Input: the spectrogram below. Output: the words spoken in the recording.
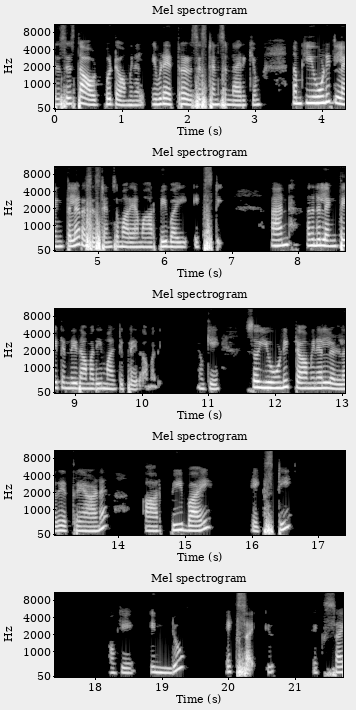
This is the output terminal ഇവിടെ എത്ര റെസിസ്റ്റൻസ് ഉണ്ടായിരിക്കും? നമുക്ക് യൂണിറ്റ് ലെങ്ത്തിലെ റെസിസ്റ്റൻസും അറിയാം R P by X T and അതിന്റെ ലെങ്ത് ആയിട്ട് എന്ത് ചെയ്താൽ മതി? മൾട്ടിപ്ലൈ ചെയ്താൽ മതി. ഓക്കെ സോ യൂണിറ്റ് ടെർമിനലിലുള്ളത് എത്രയാണ്? R P by X T okay into X I X I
